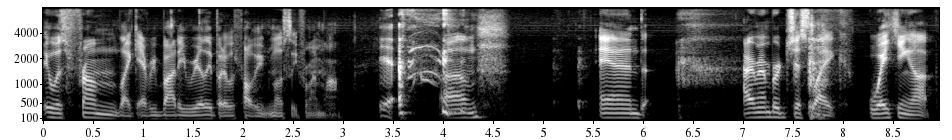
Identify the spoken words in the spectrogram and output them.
It was from like everybody really, but it was probably mostly from my mom. Yeah. Um, and I remember just like waking up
